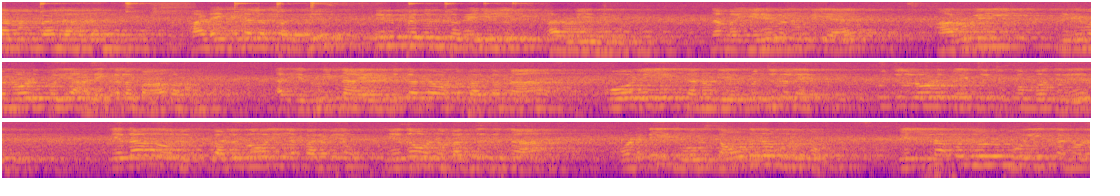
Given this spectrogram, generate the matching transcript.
திருச்சிற்றம்பலம் அடைக்கலப்பட்டு திருப்பெருந்துறையில் அருளியது. நம்ம இறைவனுடைய அருளில் இறைவனோடு போய் அடைக்கலம் ஆகணும். அது எப்படின்னு நான் எடுத்துக்காட்டாக ஒன்று பார்த்தோம்னா கோழி தன்னுடைய குஞ்சுகளை குஞ்சுகளோடு மேய்ச்சிட்டு இருக்கும்போது ஏதாவது ஒரு கழுகோ இல்லை பறவையோ ஏதோ ஒன்று வந்ததுன்னா உடனே இது ஒரு சவுண்டு தான் கொடுக்கும். எல்லா குஞ்சோடும் போய் தன்னோட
